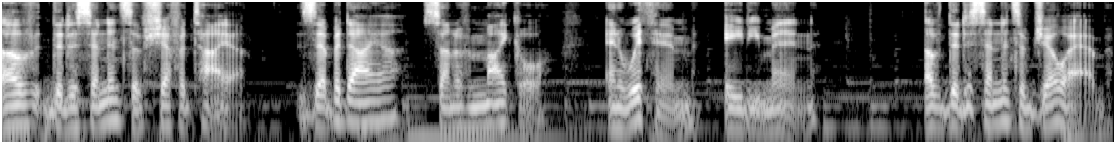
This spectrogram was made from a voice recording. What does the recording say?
Of the descendants of Shephatiah, Zebadiah, son of Michael, and with him eighty men. Of the descendants of Joab,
